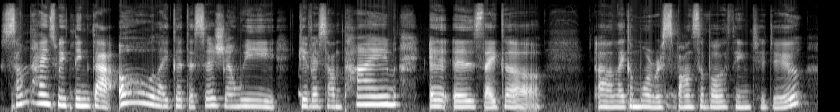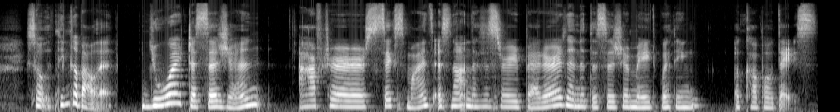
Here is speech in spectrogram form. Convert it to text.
sometimes we think that, oh, like a decision, we give it some time, it is like a uh, like a more responsible thing to do. So think about it your decision after six months is not necessarily better than the decision made within a couple days.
